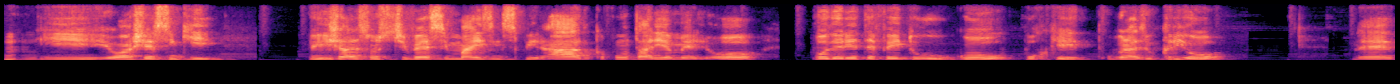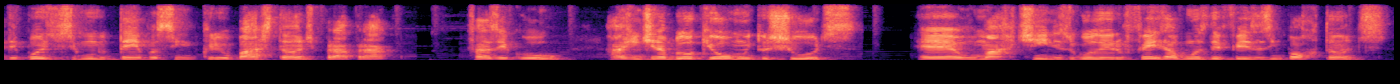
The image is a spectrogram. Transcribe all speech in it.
Uhum. E eu achei assim que o Richarlison estivesse mais inspirado, com a pontaria melhor, poderia ter feito o gol, porque o Brasil criou, né? Depois do segundo tempo, assim, criou bastante para fazer gol. A Argentina bloqueou muitos chutes. É, o Martinez, o goleiro, fez algumas defesas importantes.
